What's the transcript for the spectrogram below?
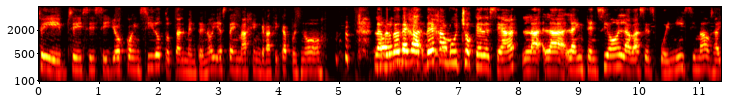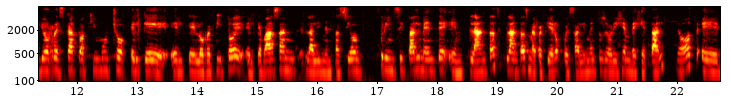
Sí, sí, sí, sí, yo coincido totalmente, ¿no? Y esta imagen gráfica, pues no, la verdad deja, deja mucho que desear. La, la, la, intención, la base es buenísima, o sea, yo rescato aquí mucho el que, el que lo repito, el que basan la alimentación principalmente en plantas. Plantas me refiero pues a alimentos de origen vegetal, ¿no? Eh,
